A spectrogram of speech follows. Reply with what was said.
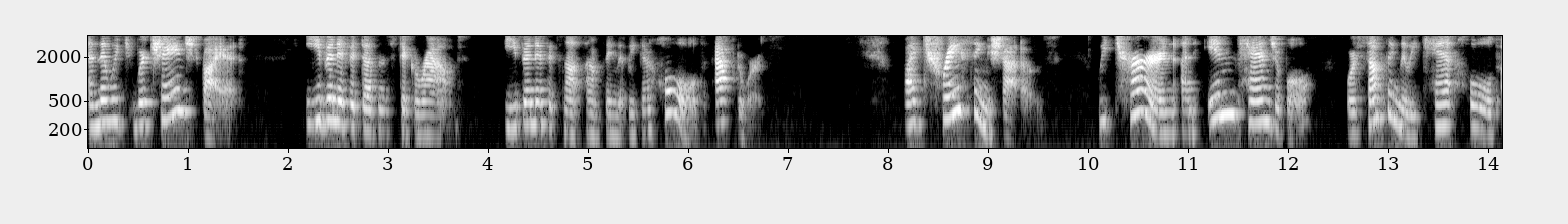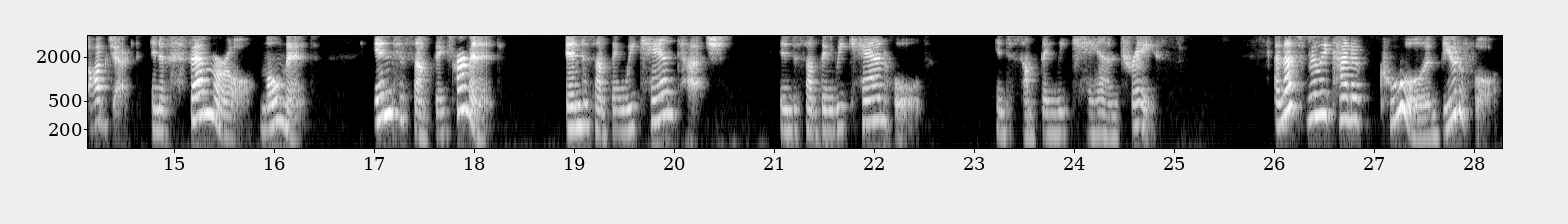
and then we, we're changed by it, even if it doesn't stick around, even if it's not something that we can hold afterwards. By tracing shadows, we turn an intangible or something that we can't hold object, an ephemeral moment, into something permanent, into something we can touch, into something we can hold, into something we can trace. And that's really kind of cool and beautiful.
